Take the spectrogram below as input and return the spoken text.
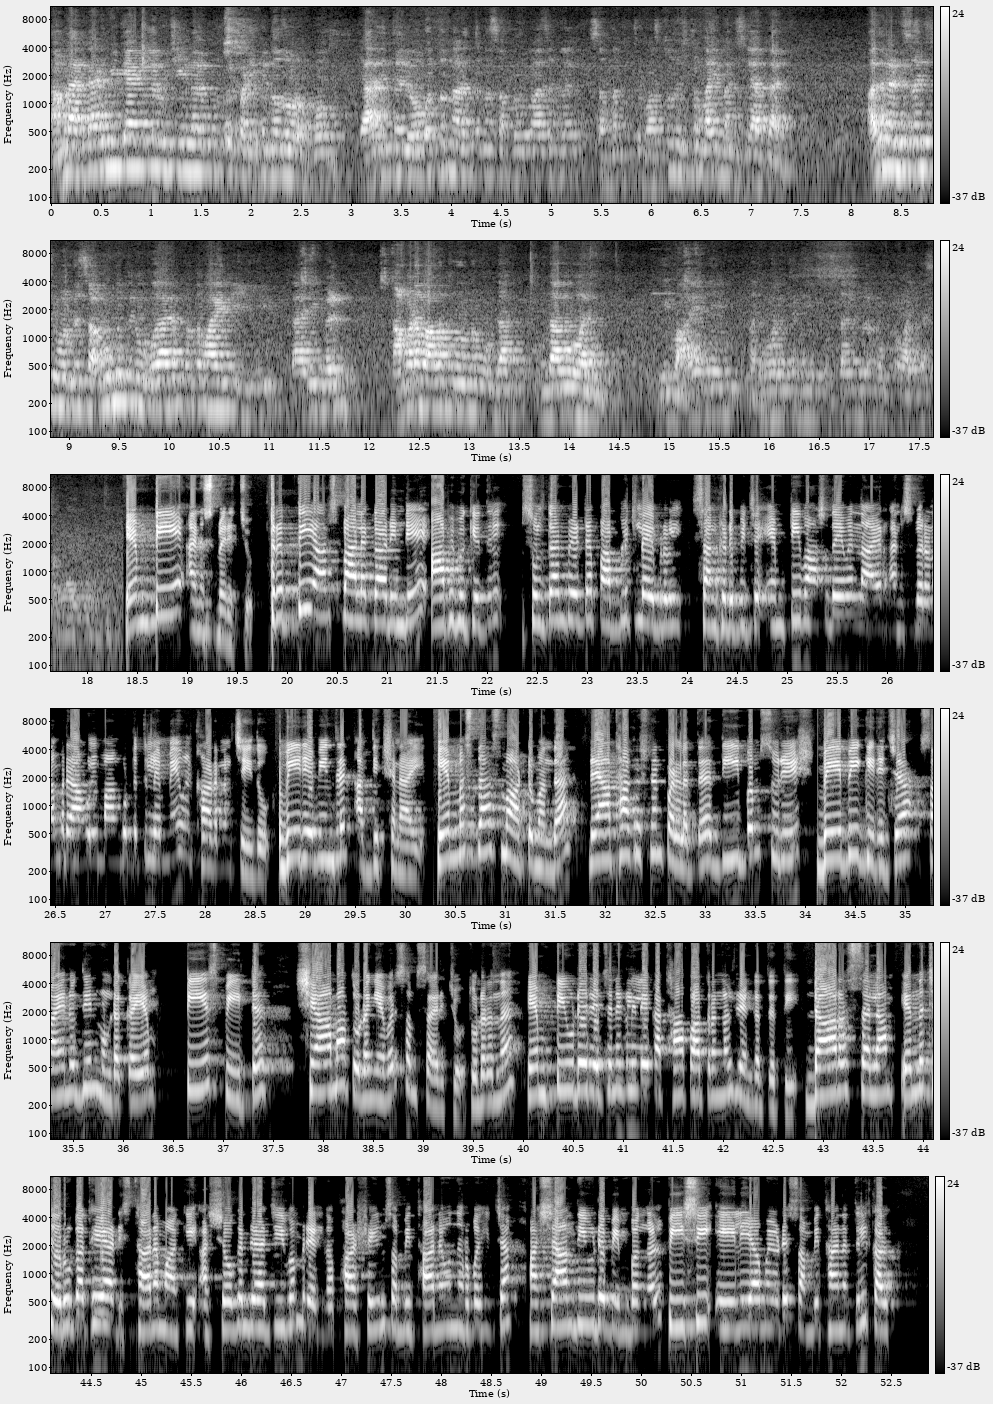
നമ്മൾ അക്കാഡമിക് ആയിട്ടുള്ള വിഷയങ്ങളെ കുറിച്ച് പഠിക്കുന്നതോടൊപ്പം രാജ്യത്തെ ലോകത്തും നടക്കുന്ന സംഭവവികാസങ്ങളെ സംബന്ധിച്ച് വസ്തുനിഷ്ഠമായി മനസ്സിലാക്കാൻ അതിനനുസരിച്ചുകൊണ്ട് സമൂഹത്തിന് ഉപകാരപ്രദമായ രീതിയിൽ കാര്യങ്ങൾ നമ്മുടെ ഭാഗത്തു നിന്നും ഉണ്ടാ ഉണ്ടാകുവാനും ഈ എം ടി എ അനുസ്മരിച്ചു. തൃപ്തി ആർസ് പാലക്കാടിന്റെ ആഭിമുഖ്യത്തിൽ സുൽത്താൻപേട്ട പബ്ലിക് ലൈബ്രറിയിൽ സംഘടിപ്പിച്ച എം ടി വാസുദേവൻ നായർ അനുസ്മരണം രാഹുൽ മാങ്കുട്ടത്തിൽ എം എ ഉദ്ഘാടനം ചെയ്തു. വി രവീന്ദ്രൻ അധ്യക്ഷനായി. M S Das Mattumantha Radhakrishnan Pallath Deepam Suresh Baby Girija Sainuddin Mundakkayam T S Peter Shyama തുടങ്ങിയവർ സംസാരിച്ചു. തുടർന്ന് എം ടിയുടെ രചനകളിലെ കഥാപാത്രങ്ങൾ രംഗത്തെത്തി. ഡാറസലാം സലാം എന്ന ചെറുകഥയെ അടിസ്ഥാനമാക്കി അശോകൻ രാജീവം രംഗഭാഷയും സംവിധാനവും നിർവഹിച്ച അശാന്തിയുടെ ബിംബങ്ങൾ പി സി ഏലിയാമയുടെ സംവിധാനത്തിൽ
